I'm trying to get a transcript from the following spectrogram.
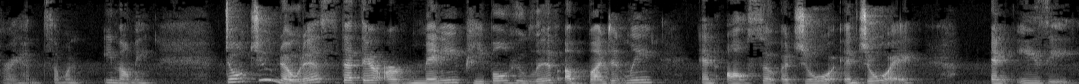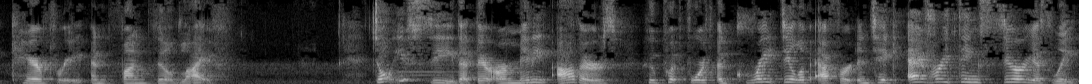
Sorry, I had someone email me. Don't you notice that there are many people who live abundantly and also enjoy, enjoy an easy, carefree, and fun-filled life? Don't you see that there are many others who put forth a great deal of effort and take everything seriously,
